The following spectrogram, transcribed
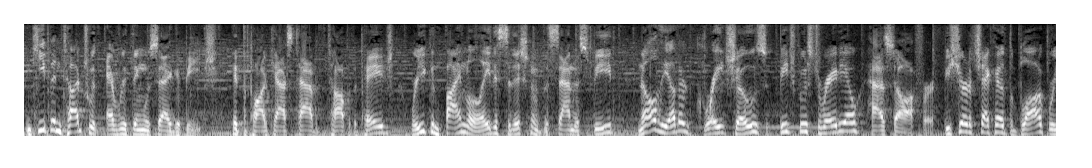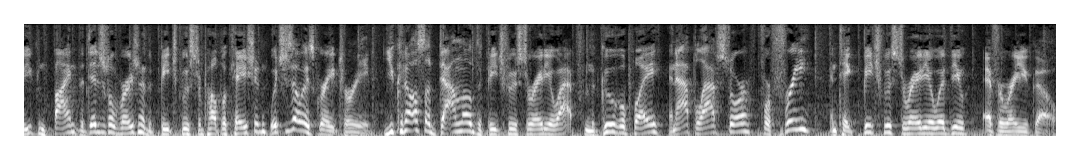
and keep in touch with everything Wasaga Beach. Hit the podcast tab at the top of the page where you can find the latest edition of The Sound of Speed and all the other great shows Beach Booster Radio has to offer. Be sure to check out the blog where you can find the digital version of the Beach Booster publication, which is always great to read. You can also download the Beach Booster Radio app from the Google Play and Apple App Store for free and take Beach Booster Radio with you everywhere you go.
